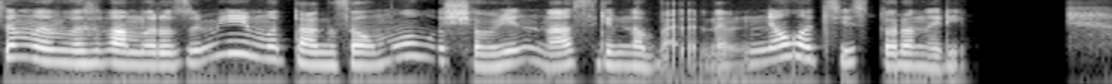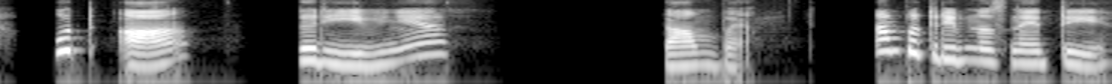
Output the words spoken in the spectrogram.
то ми з вами розуміємо так за умову, що він у нас рівнобедрений. В нього ці сторони рівні. Кут А дорівнює там Б. Нам потрібно знайти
